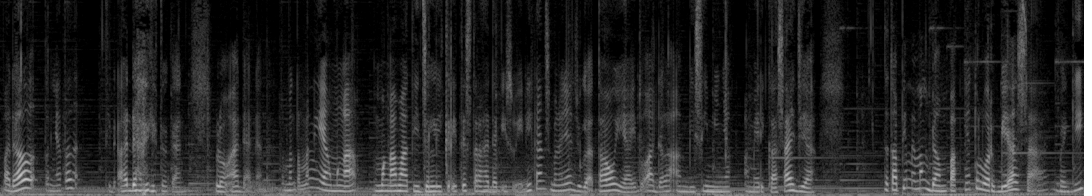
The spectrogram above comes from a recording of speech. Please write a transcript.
padahal ternyata tidak ada gitu kan. Belum ada. Dan teman-teman yang mengamati jeli kritis terhadap isu ini kan sebenarnya juga tahu ya itu adalah ambisi minyak Amerika saja tetapi memang dampaknya itu luar biasa bagi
